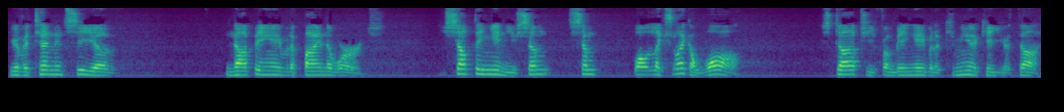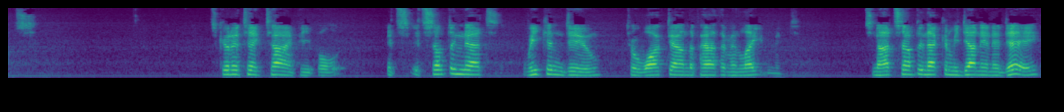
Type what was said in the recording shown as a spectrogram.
You have a tendency of not being able to find the words something in you, some some well, like it's like a wall, stops you from being able to communicate your thoughts. It's going to take time, people. It's, it's something that we can do to walk down the path of enlightenment. It's not something that can be done in a day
